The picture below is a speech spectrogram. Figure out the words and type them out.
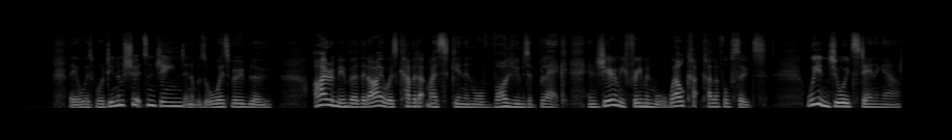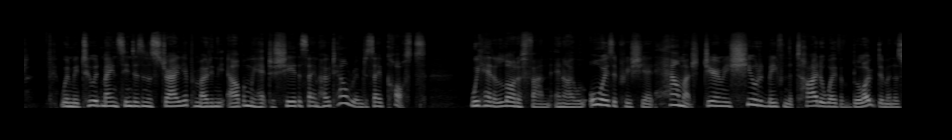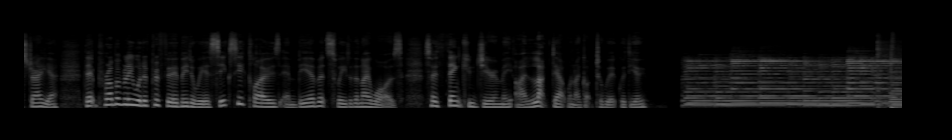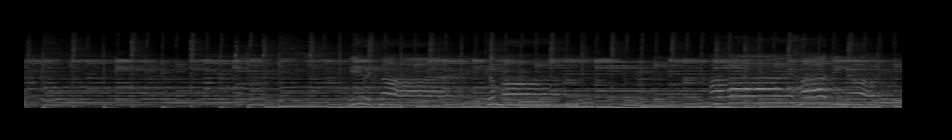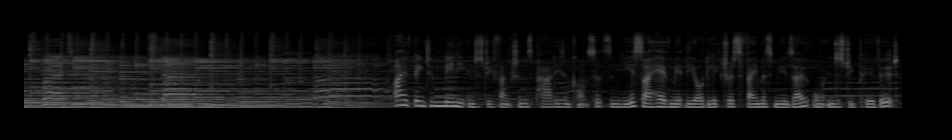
They always wore denim shirts and jeans and it was always very blue. I remember that I always covered up my skin and wore volumes of black, and Jeremy Freeman wore well cut, colourful suits. We enjoyed standing out. When we toured main centres in Australia promoting the album, we had to share the same hotel room to save costs. We had a lot of fun, and I will always appreciate how much Jeremy shielded me from the tidal wave of blokedom in Australia that probably would have preferred me to wear sexier clothes and be a bit sweeter than I was. So thank you, Jeremy. I lucked out when I got to work with you. I have been to many industry functions, parties, and concerts, and yes, I have met the odd lecturous famous muso or industry pervert.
